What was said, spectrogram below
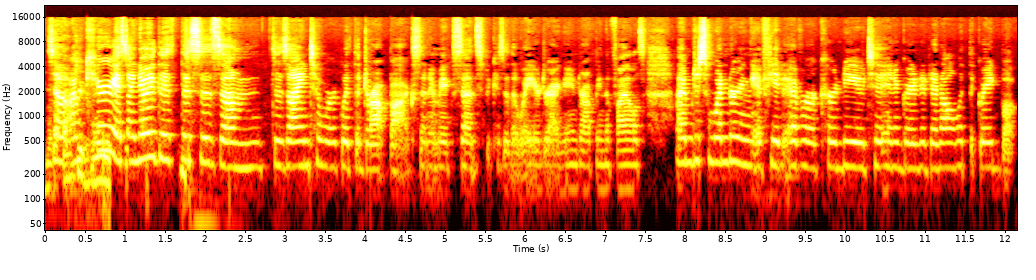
But So I'm curious. I know that this is um, designed to work with the Dropbox, and it makes sense because of the way you're dragging and dropping the files. I'm just wondering if it ever occurred to you to integrate it at all with the gradebook,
